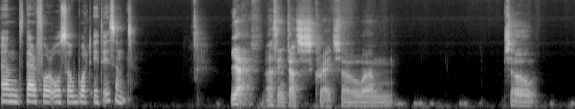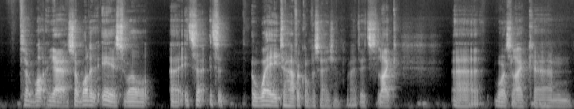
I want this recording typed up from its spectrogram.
and therefore also what it isn't. yeah, I think that's great. So um, so so what? Yeah. So what it is? Well, uh, it's a it's a, a way to have a conversation, right? It's like uh, words like um,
